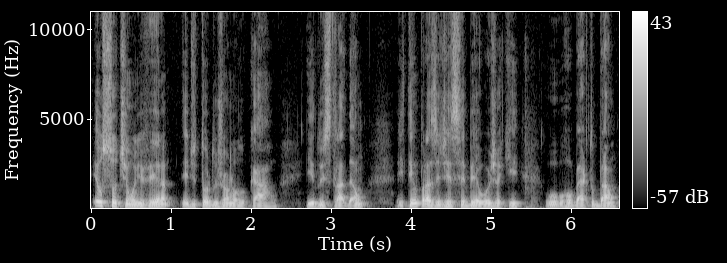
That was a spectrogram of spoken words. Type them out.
Eu sou Tião Oliveira, editor do Jornal do Carro e do Estradão, e tenho o prazer de receber hoje aqui o Roberto Brown,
